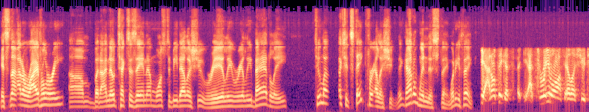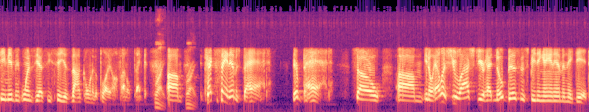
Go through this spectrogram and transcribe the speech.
it's not a rivalry, um, but I know Texas A&M wants to beat LSU really, really badly. too much at stake for LSU. They got to win this thing. What do you think? Yeah, I don't think a, a three-loss LSU team even wins the SEC is not going to the playoff. I don't think. Right. Um, right. Texas A&M is bad. They're bad. So um, you know, LSU last year had no business beating A&M, and they did.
